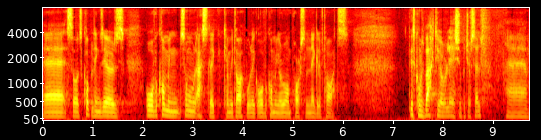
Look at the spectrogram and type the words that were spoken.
Uh, so it's a couple of things. there. Is overcoming. Someone would ask, like, can we talk about like overcoming your own personal negative thoughts? This comes back to your relationship with yourself. Um,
